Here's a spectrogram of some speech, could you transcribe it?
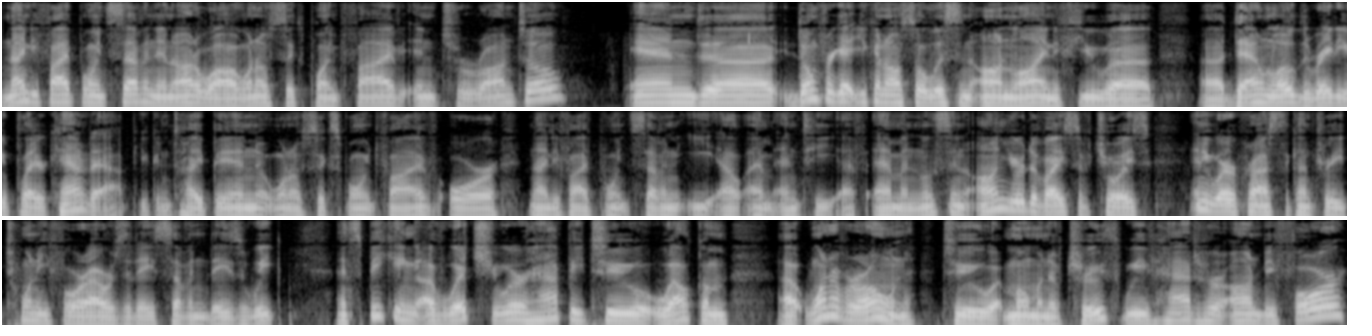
95.7 in Ottawa, 106.5 in Toronto. And uh, don't forget, you can also listen online if you uh, uh, download the Radio Player Canada app. You can type in 106.5 or 95.7 ELMNT FM and listen on your device of choice anywhere across the country, 24 hours a day, seven days a week. And speaking of which, we're happy to welcome uh, one of our own to Moment of Truth. We've had her on before,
